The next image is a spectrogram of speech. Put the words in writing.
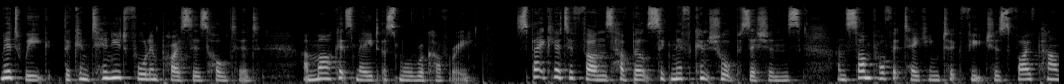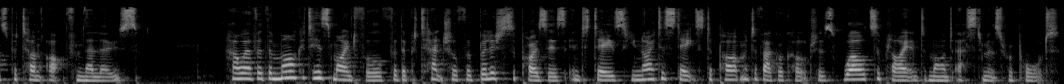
Midweek, the continued fall in prices halted and markets made a small recovery. Speculative funds have built significant short positions, and some profit taking took futures £5 per tonne up from their lows. However, the market is mindful for the potential for bullish surprises in today's United States Department of Agriculture's World Supply and Demand Estimates report.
